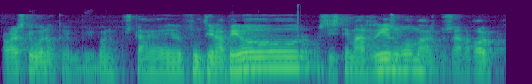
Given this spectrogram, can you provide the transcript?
Ahora es que, bueno, que bueno, pues cada vez funciona peor, existe más riesgo, más, pues a lo mejor,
